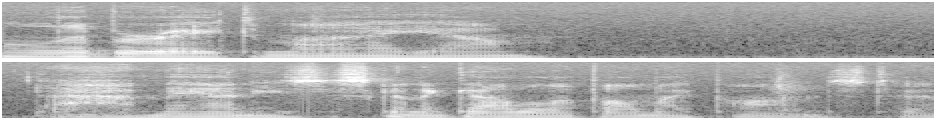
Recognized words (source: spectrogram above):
liberate my... Um, ah, man, he's just going to gobble up all my pawns, too.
